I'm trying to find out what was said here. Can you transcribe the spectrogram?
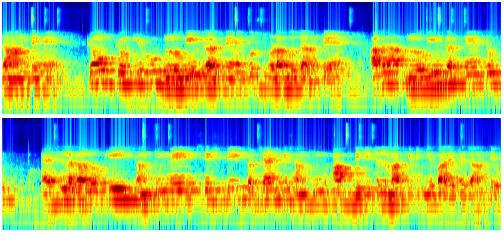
जानते हैं। क्यों? क्योंकि वो ब्लॉगिंग करते हैं, कुछ थोड़ा बहुत जानते हैं। अगर आप ब्लॉगिंग करते हैं तो ऐसे लगा लो कि समथिंग में 60 परसेंट के समथिंग आप डिजिटल मार्केटिंग के बारे में जानते हो।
